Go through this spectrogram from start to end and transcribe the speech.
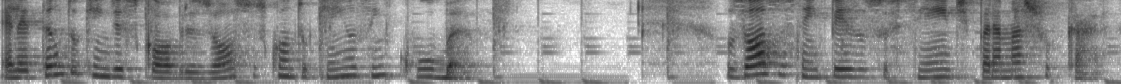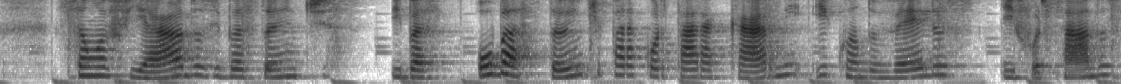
Ela é tanto quem descobre os ossos quanto quem os incuba. Os ossos têm peso suficiente para machucar, são afiados e bastantes e ba o bastante para cortar a carne e, quando velhos e forçados,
